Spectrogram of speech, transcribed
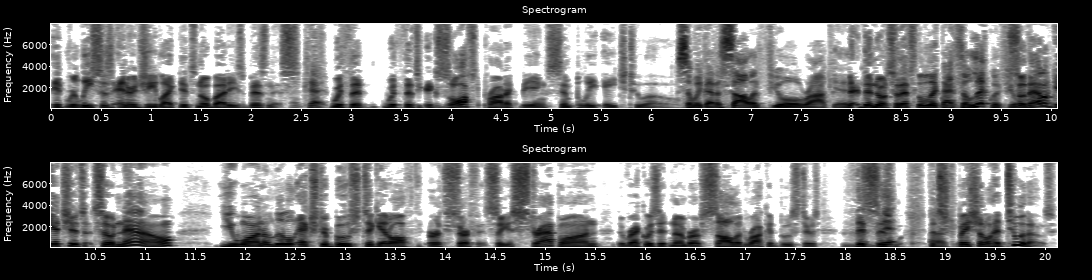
It releases energy like it's nobody's business. Okay. With the with the exhaust product being simply H2O. so we got a solid fuel rocket. Th- No, so that's the liquid. That's the liquid fuel So that'll get you. So now you want a little extra boost to get off the Earth's surface. So you strap on the requisite number of solid rocket boosters. This is the Okay. space shuttle had two of those.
